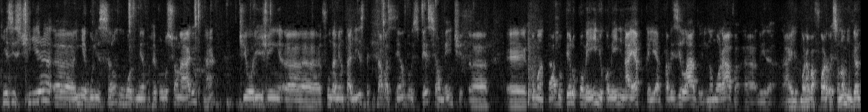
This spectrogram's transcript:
que existia uh, em ebulição um movimento revolucionário, né, de origem uh, fundamentalista, que estava sendo especialmente uh, é, comandado pelo Khomeini. O Khomeini, na época, ele estava exilado, ele não morava uh, no Irã, tá? ele morava fora. Se eu não me engano,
